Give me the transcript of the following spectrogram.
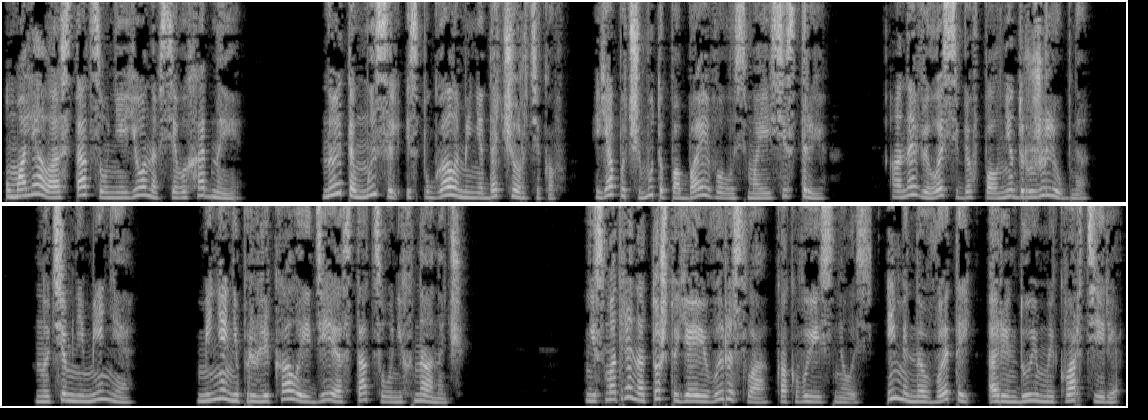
умоляла остаться у нее на все выходные. Но эта мысль испугала меня до чертиков. Я почему-то побаивалась моей сестры. Она вела себя вполне дружелюбно. Но, тем не менее, меня не привлекала идея остаться у них на ночь. Несмотря на то, что я и выросла, как выяснилось, именно в этой арендуемой квартире,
